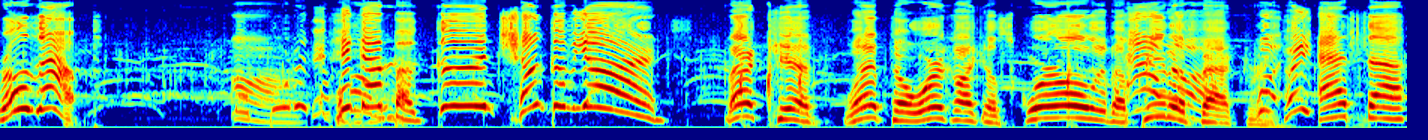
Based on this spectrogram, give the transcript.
Rolls out. Aw, Pick up a good chunk of yards. That kid went to work like a squirrel in a peanut factory. At the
